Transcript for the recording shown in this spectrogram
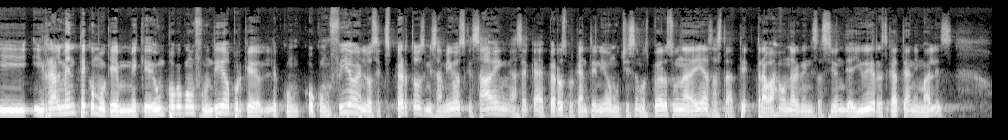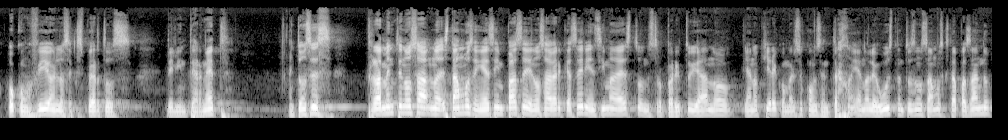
Y, y, realmente como que me quedé un poco confundido porque le, o confío en los expertos, mis amigos que saben acerca de perros, porque han tenido muchísimos perros, una de ellas hasta te, trabaja en una organización de ayuda y rescate de animales, o confío en los expertos del Internet. Entonces, realmente no, no, estamos en ese impasse de no saber qué hacer y encima de esto nuestro perrito ya no, ya no quiere comer su concentrado, ya no le gusta, entonces no sabemos qué está pasando.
